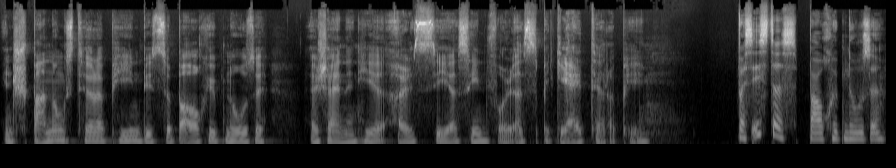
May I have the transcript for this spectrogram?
Entspannungstherapien bis zur Bauchhypnose erscheinen hier als sehr sinnvoll, als Begleittherapie. Was ist das, Bauchhypnose?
